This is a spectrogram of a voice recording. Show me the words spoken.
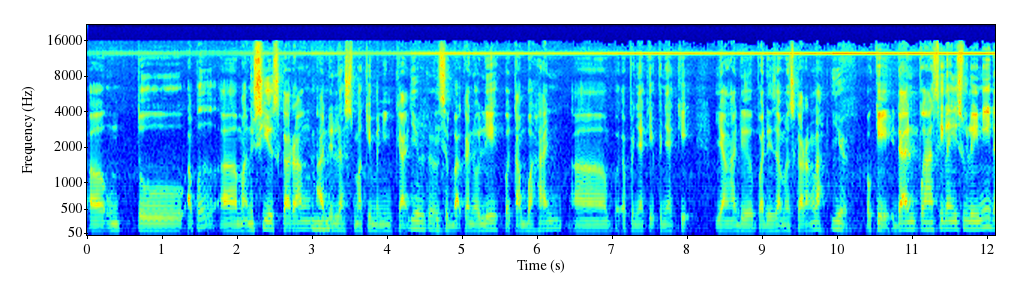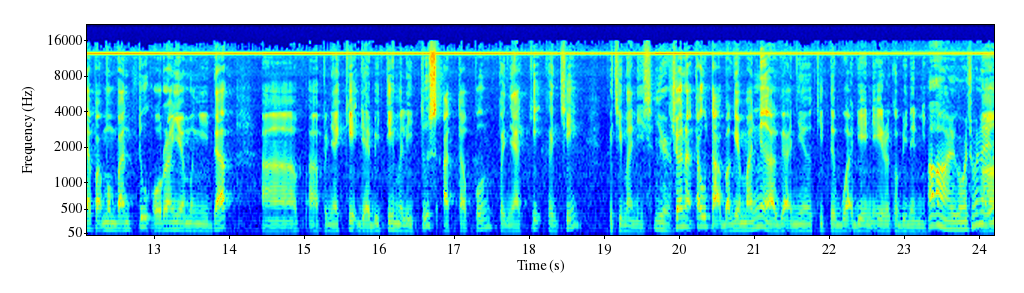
uh, untuk apa uh, manusia sekarang mm-hmm. adalah semakin meningkat betul. disebabkan oleh pertambahan uh, penyakit-penyakit yang ada pada zaman sekarang lah. Yeah. Okey, dan penghasilan insulin ini dapat membantu orang yang mengidap uh, uh, penyakit diabetes mellitus ataupun penyakit kencing kecil manis. Yeah. Syah nak tahu tak bagaimana agaknya kita buat DNA rekombinan ni? Ah, uh, macam mana ya?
